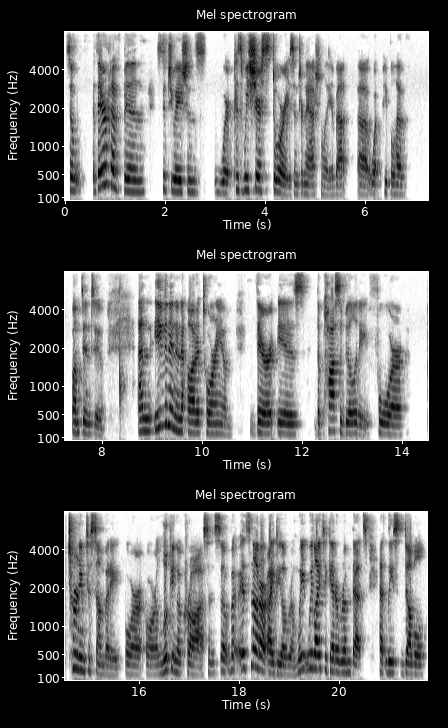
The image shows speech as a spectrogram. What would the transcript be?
So there have been situations where, because we share stories internationally about uh, what people have bumped into. And even in an auditorium, there is the possibility for turning to somebody or or looking across. And so but it's not our ideal room. We, we like to get a room that's at least double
